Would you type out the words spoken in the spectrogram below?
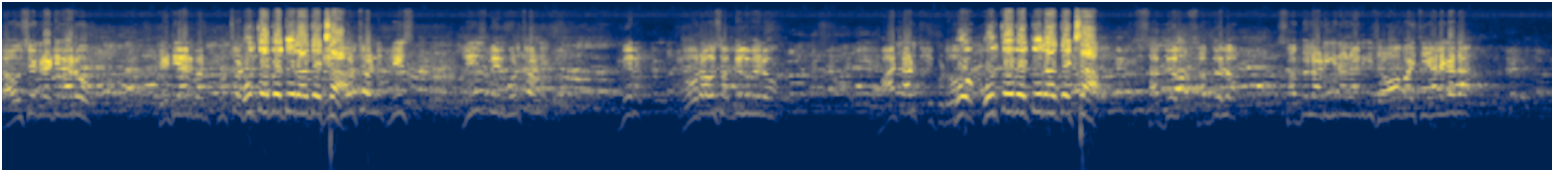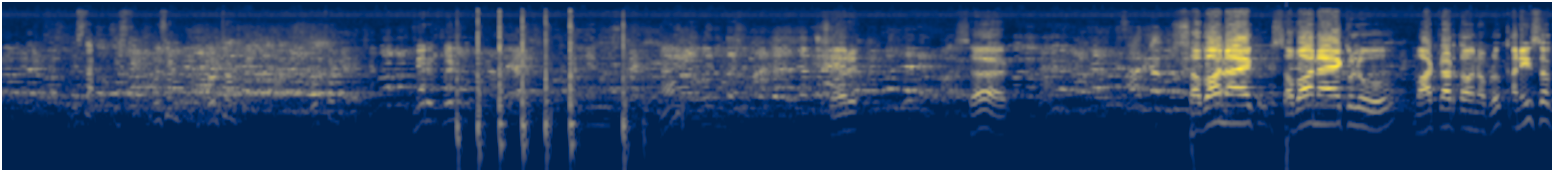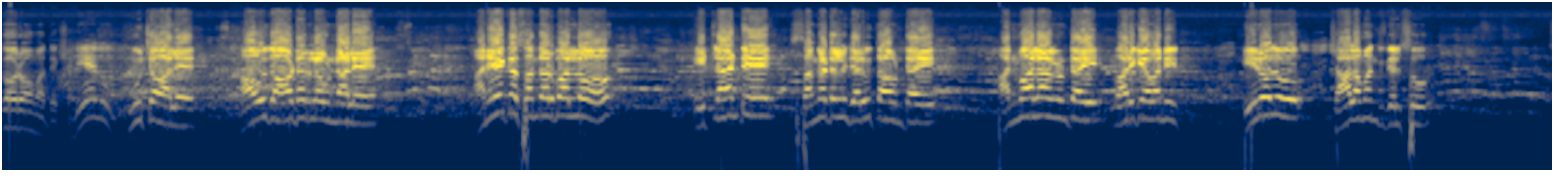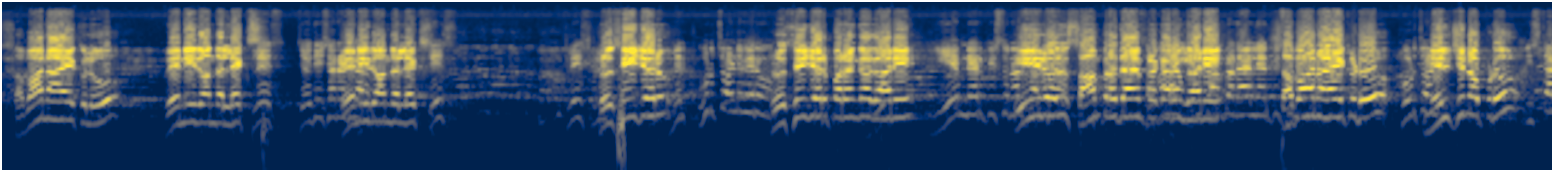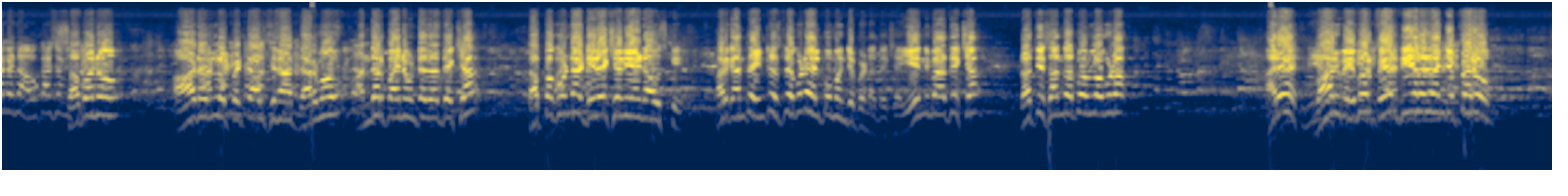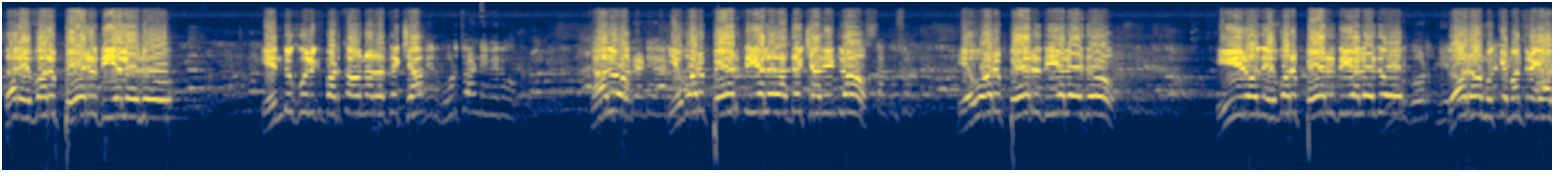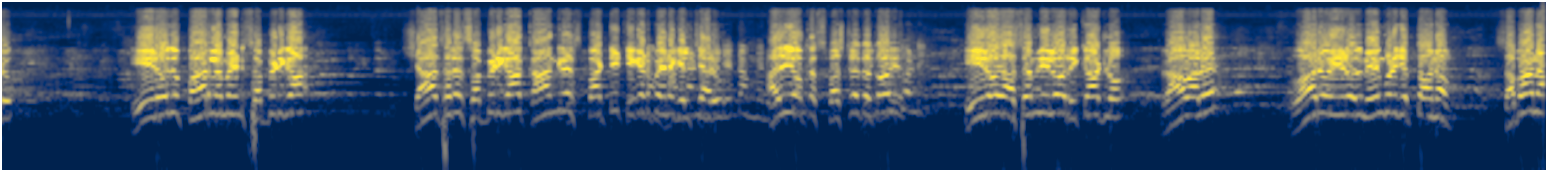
కౌశిక్ రెడ్డి గారు కేటీఆర్ గారు కూర్చోండి. కూర్చోబెట్టిరు అధ్యక్ష. కూర్చోండి ప్లీజ్ ప్లీజ్ మీరు కూర్చోండి. మీరు గౌరవ సభ్యులు మీరు. మాట్లాడుతూ ఇప్పుడు కూ- కూర్చోబెట్టిరు అధ్యక్ష. సభ్యులు సభ్యులు సభ్యులు అడిగిన దానికి జవాబు అయితే ఇవ్వాలి కదా. ఇస్తా కూర్చోండి కూర్చోండి కూర్చోండి. మీరు మీరు? సార్. సార్ సభానాయకులు సభానాయకులు మాట్లాడుతూ ఉన్నప్పుడు కనీస గౌరవం అధ్యక్ష లేదు. కూర్చోవాలి. హౌస్ ఆర్డర్లో ఉండాలి. అనేక సందర్భాల్లో ఇట్లాంటి సంఘటనలు జరుగుతూ ఉంటాయి. అనుమానాలు ఉంటాయి. వారికి అవన్నీ ఈరోజు చాలామందికి తెలుసు. సభానాయకులు when is on the legs when is. On the legs. Procedure? కూర్చోండి మీరు. ప్రొసీజర్ పరంగా కానీ ఏం నేర్పిస్తున్నారు? ఈ రోజు సాంప్రదాయం ప్రకారం గాని నేర్పిస్తున్నారు? సభానాయకుడు కూర్చోండి. నిలిచినప్పుడు ఇస్తా కదా అవకాశం సభను. ఆర్డర్లో పెట్టాల్సిన ధర్మం అందరి పైన ఉంటుంది అధ్యక్ష. తప్పకుండా డైరెక్షన్ ఇవ్వండి హౌస్కి వారికి అంత ఇంట్రెస్ట్ లేకుండా వెళ్ళిపోమని చెప్పండి అధ్యక్ష. ఏంది మా అధ్యక్ష? ప్రతి సందర్భంలో కూడా అరే వారు ఎవరు పేరు తీయలేదు అని చెప్పారు. సార్ ఎవరు పేరు తీయలేదు. ఎందుకు ఉలికి పడతా ఉన్నారు అధ్యక్ష? మీరు కూర్చోండి మీరు. కాదు గారు. ఎవరు పేరు తీయలేదు అధ్యక్ష దీంట్లో. ఎవరు పేరు తీయలేదు? ఈ రోజు ఎవరు పేరు తీయలేదు? గౌరవ ముఖ్యమంత్రి గారు. ఈ రోజు పార్లమెంట్ సభ్యుడిగా శాసన సభ్యుడిగా కాంగ్రెస్ పార్టీ టికెట్ పైన గెలిచారు. అది ఒక స్పష్టతతో ఈ రోజు అసెంబ్లీలో రికార్డులో రావాలి. వారు ఈ రోజు మేము కూడా చెప్తా ఉన్నాం. సభా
